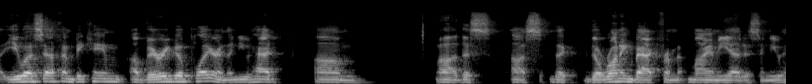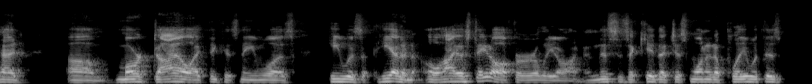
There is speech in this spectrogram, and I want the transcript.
USF and became a very good player. And then you had um, uh, this uh, the the running back from Miami Edison. You had um, Mark Dial, I think his name was. He was he had an Ohio State offer early on, and this is a kid that just wanted to play with his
